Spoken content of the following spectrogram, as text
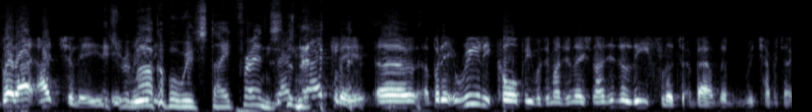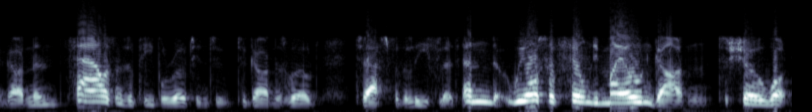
But I, actually, It's it remarkable Really, we've stayed friends, isn't it? Exactly. uh, but it really caught people's imagination. I did a leaflet about the Rich Habitat Garden, and thousands of people wrote into to Gardeners World to ask for the leaflet. And we also filmed in my own garden to show what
